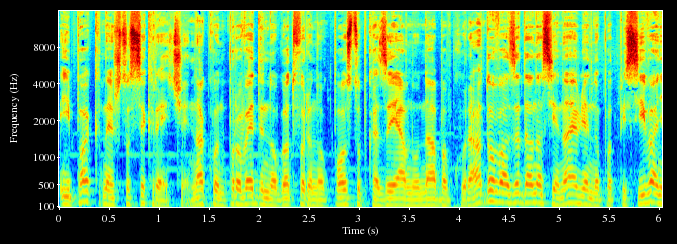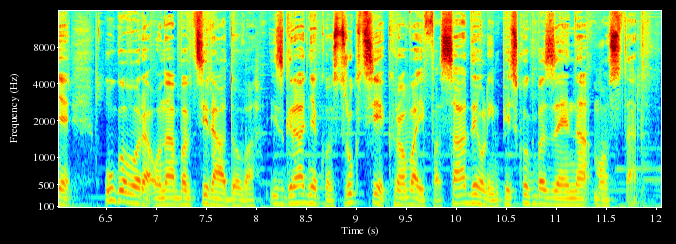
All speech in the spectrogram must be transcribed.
Ipak, nešto se kreće. Nakon provedenog otvorenog postupka za javnu nabavku radova, za danas je najavljeno potpisivanje ugovora o nabavci radova, izgradnja konstrukcije, krova i fasade olimpijskog bazena Mostar.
